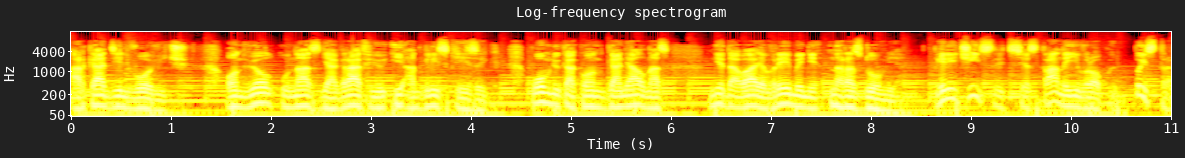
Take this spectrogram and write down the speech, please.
Аркадий Львович. Он вел у нас географию и английский язык. Помню, как он гонял нас, не давая времени на раздумье. Перечислить все страны Европы. Быстро.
